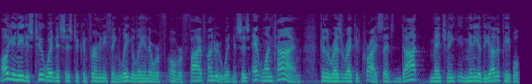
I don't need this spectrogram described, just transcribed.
All you need is two witnesses to confirm anything legally, and there were over 500 witnesses at one time to the resurrected Christ. That's not mentioning many of the other people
